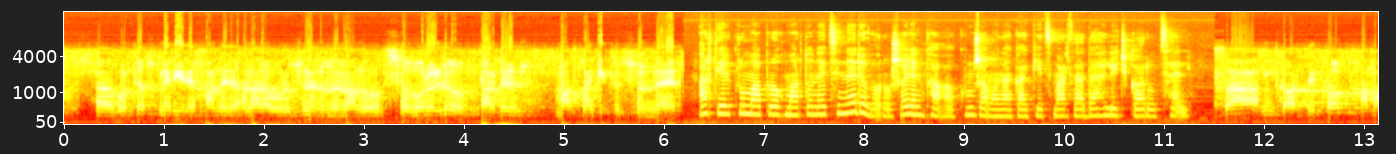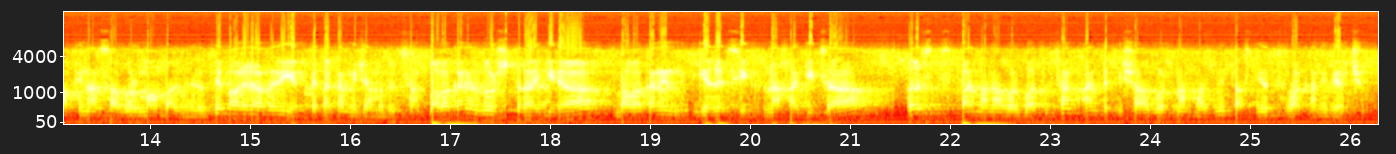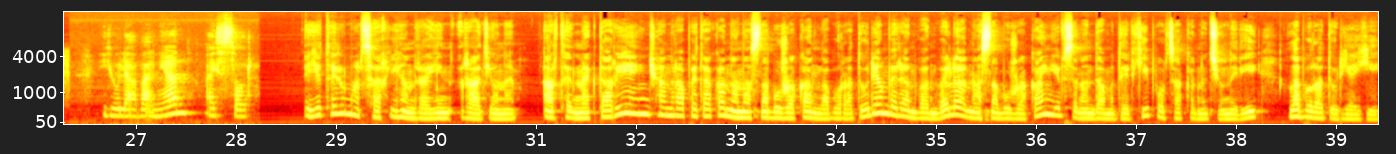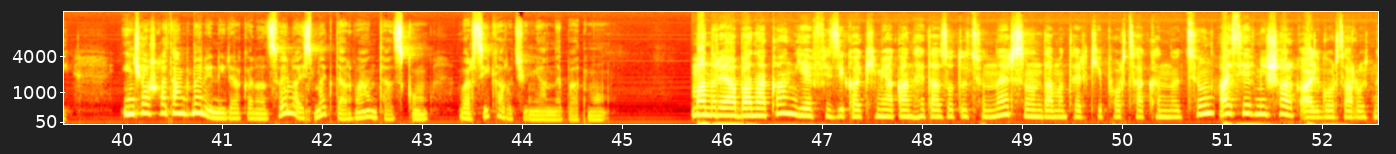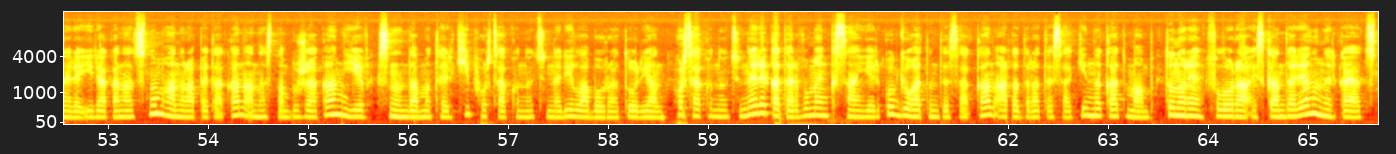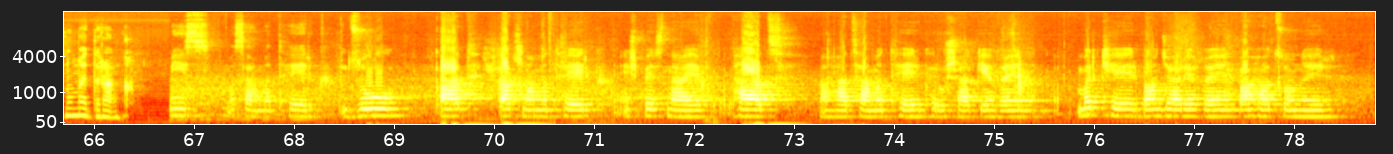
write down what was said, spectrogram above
որտեղ մեր երեխաները հնարավորություն են ունենալու սովորելու տարբեր մասնագիտություններ։ Արտերկրում ապրող մարտունեցիները որոշել են քաղաքում ժամանակակից մարզադահլիճ կառուցել։ Սա իմ կարծիքով համաֆինանսավորման բաժնելու թե բարերարների եւ պետական միջամտությամբ։ Բավականին լուրջ ծրագիր է, բավականին գեղեցիկ նախագիծ է, ըստ պայմանավորվածության այն պետք է շահագործման հանձնի 17 թվականի վերջում։ Յուլիա Վանյան այսօր Եթերում Արցախի հանրային ռադիոն է։ Արդեն 1 տարի է ինչ հանրապետական անասնաբուժական լաբորատորիան վերանվանվել է անասնաբուժական եւ սննդամթերքի փորձակնությունների լաբորատորիայի։ Ինչ աշխատանքներ են իրականացվել այս 1 տարվա ընթացքում, Վարսիկ Հարությունյանն է պատմում։ Մանրեաբանական եւ ֆիզիկա-քիմիական հետազոտություններ, սննդամթերքի փորձակնություն, այս եւ մի շարք այլ գործառույթներ է իրականացնում Հանրապետական անասնաբուժական եւ սննդամթերքի փորձակնությունների լաբորատորիան։ Փորձակնությունները կատարվում են 22 գյուղատնտեսական արտադրատեսակի նկատմամբ։ Տնորեն Ֆլորա Իսկանդարյանը ներկայացնում է դրանք։ Միս, մսամթերք, ձու, կաթ, կաթնամթերք, ինչպես նաև հաց, հացամթերք, հրուշակեղեն, մրգեր, բանջարեղեն, պահածոներ,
